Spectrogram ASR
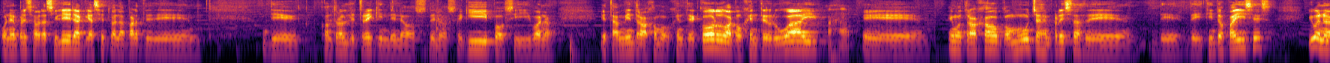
una empresa brasilera que hace toda la parte de, control de tracking de los, de los equipos y bueno, eh, también trabajamos con gente de Córdoba, con gente de Uruguay. hemos trabajado con muchas empresas de, de, distintos países. Y bueno,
